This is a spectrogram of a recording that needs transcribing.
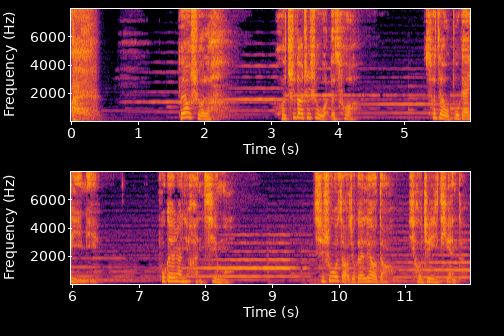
唉，不要说了，我知道这是我的错，错在我不该移民，不该让你很寂寞。其实我早就该料到有这一天的。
